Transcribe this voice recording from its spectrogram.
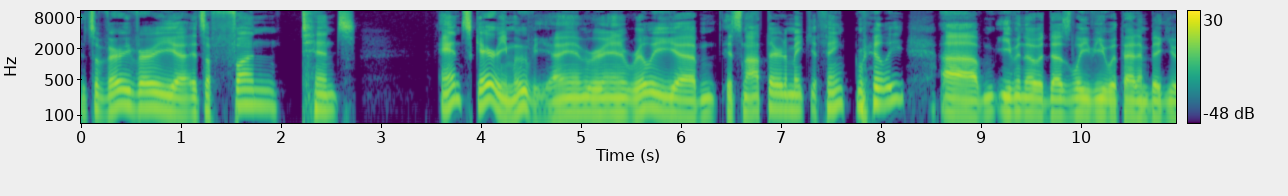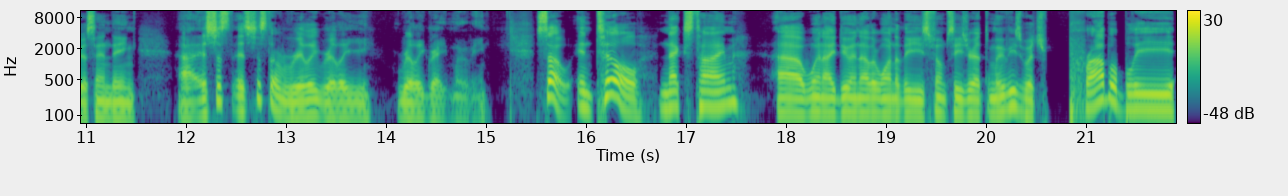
It's a very very uh, it's a fun, tense, and scary movie. I mean, it really um, it's not there to make you think really, um, even though it does leave you with that ambiguous ending. Uh, it's just it's just a really really really great movie. So until next time, uh, when I do another one of these film seizure at the movies, which probably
